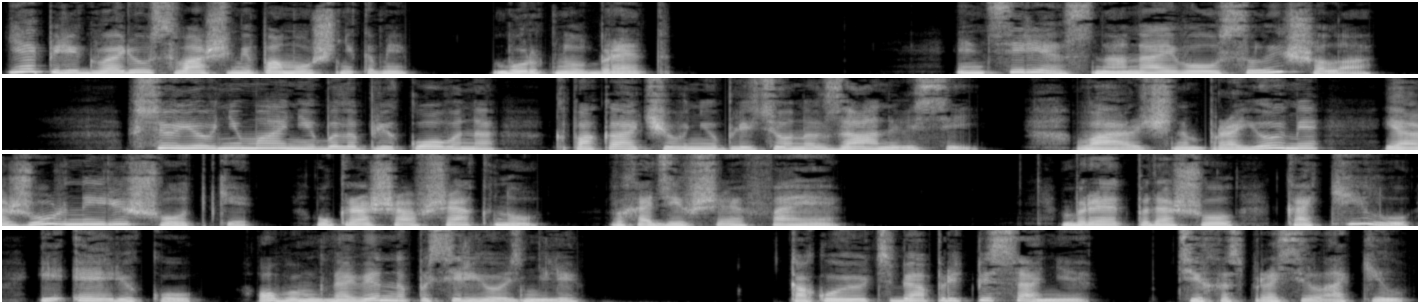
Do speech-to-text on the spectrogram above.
«Я переговорю с вашими помощниками», — буркнул Бред. Интересно, она его услышала? Все ее внимание было приковано к покачиванию плетеных занавесей в проеме и ажурной решетке, украшавшей окно, выходившее в фойе. Брэд подошел к Акилу и Эрику, оба мгновенно посерьезнели. «Какое у тебя предписание?» — тихо спросил Акил.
